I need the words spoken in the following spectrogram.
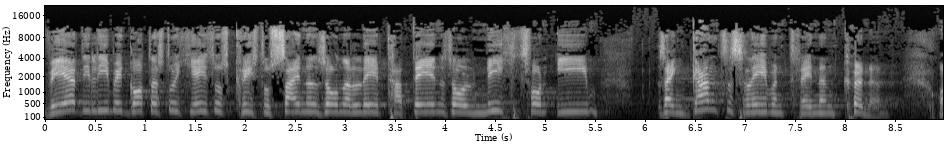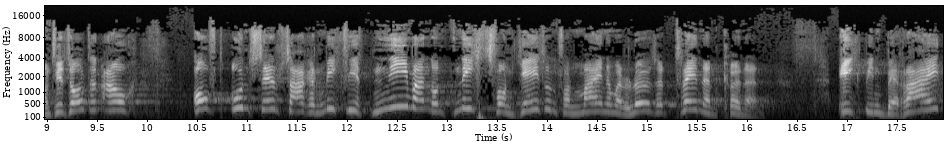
Wer die Liebe Gottes durch Jesus Christus, seinen Sohn, erlebt hat, den soll nichts von ihm sein ganzes Leben trennen können. Und wir sollten auch oft uns selbst sagen, mich wird niemand und nichts von Jesus von meinem Erlöser trennen können. Ich bin bereit,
